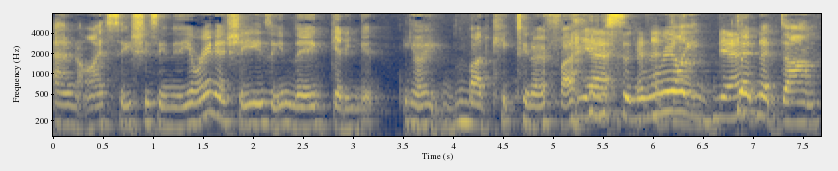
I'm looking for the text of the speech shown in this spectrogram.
and I see she's in the arena. She is in there getting it. You know, mud kicked in her face Yeah, and getting really. Yeah. getting it done.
